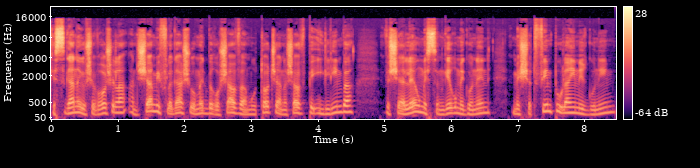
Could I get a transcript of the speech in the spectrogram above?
כסגן היושב ראש שלה, אנשי המפלגה שהוא עומד בראשה ועמותות שאנשיו פעילים בה ושעליה הוא מסנגר ומגונן, משתפים פעולה עם ארגונים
